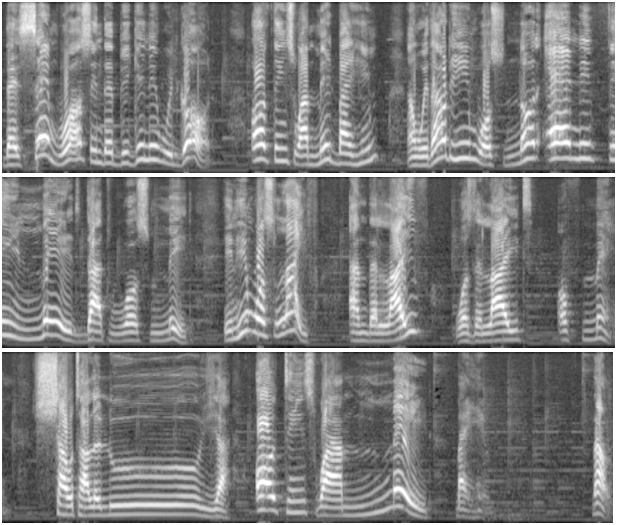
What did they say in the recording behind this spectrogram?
The same was in the beginning with God. All things were made by Him, and without Him was not anything made that was made. In Him was life, and the life was the light of men. Shout hallelujah. All things were made by him. Now,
